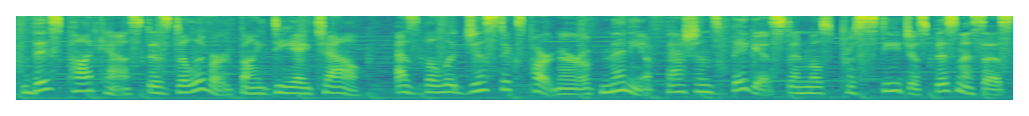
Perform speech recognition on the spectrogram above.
This podcast is delivered by DHL. As the logistics partner of many of fashion's biggest and most prestigious businesses,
